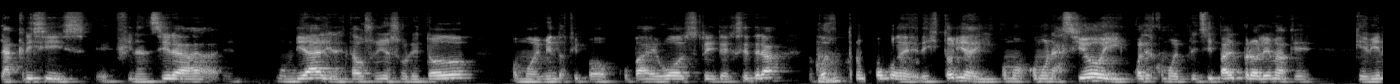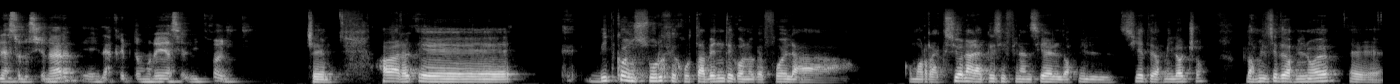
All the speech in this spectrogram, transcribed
la crisis eh, financiera mundial y en Estados Unidos sobre todo, con movimientos tipo Occupy Wall Street, etcétera. ¿Nos puedes contar un poco de, historia y cómo, cómo, nació y cuál es como el principal problema que, viene a solucionar eh, las criptomonedas y el Bitcoin? Sí. A ver, eh, Bitcoin surge justamente con lo que fue la como reacción a la crisis financiera del 2007-2008 2007-2009. Eh,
